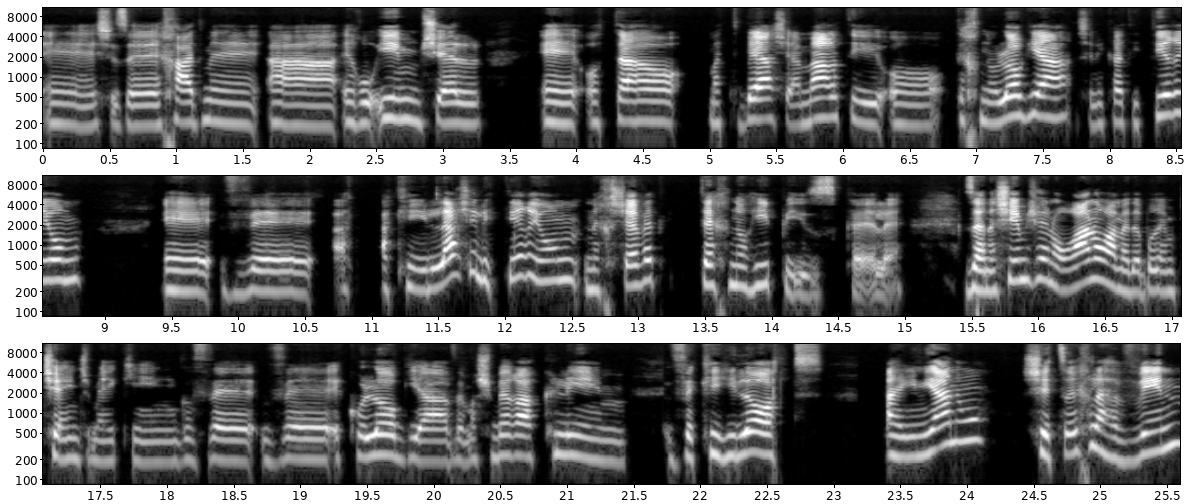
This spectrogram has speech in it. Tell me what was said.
אה, שזה אחד מהאירועים של אותה מטבע שאמרתי או טכנולוגיה שנקראת איתיריום אה, והקהילה של איתיריום נחשבת טכנו-היפיז כאלה. זה אנשים שנורא נורא מדברים making ו- ואקולוגיה ומשבר האקלים וקהילות. העניין הוא שצריך להבין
